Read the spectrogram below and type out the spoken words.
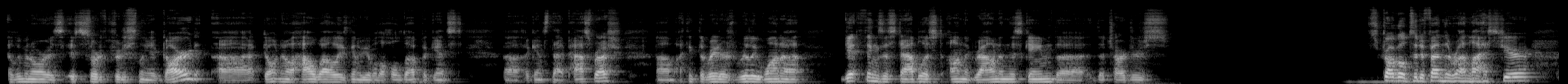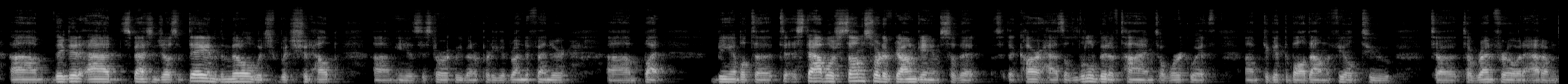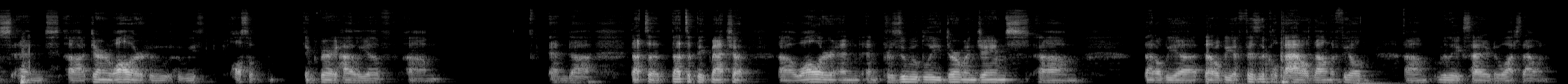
Eluemunor is, is sort of traditionally a guard. Uh, don't know how well he's going to be able to hold up against uh, against that pass rush. Um, I think the Raiders really want to get things established on the ground in this game. The the Chargers struggled to defend the run last year. Um, they did add Sebastian Joseph Day into the middle, which which should help. Um, he has historically been a pretty good run defender, um, but being able to, to establish some sort of ground game so that so that Carr has a little bit of time to work with um, to get the ball down the field to to, to Renfrow and Adams and uh, Darren Waller, who, who we also think very highly of. Um, and uh, that's a that's a big matchup. Uh, Waller and and presumably Derwin James. Um, that'll be a that'll be a physical battle down the field. Um, really excited to watch that one.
